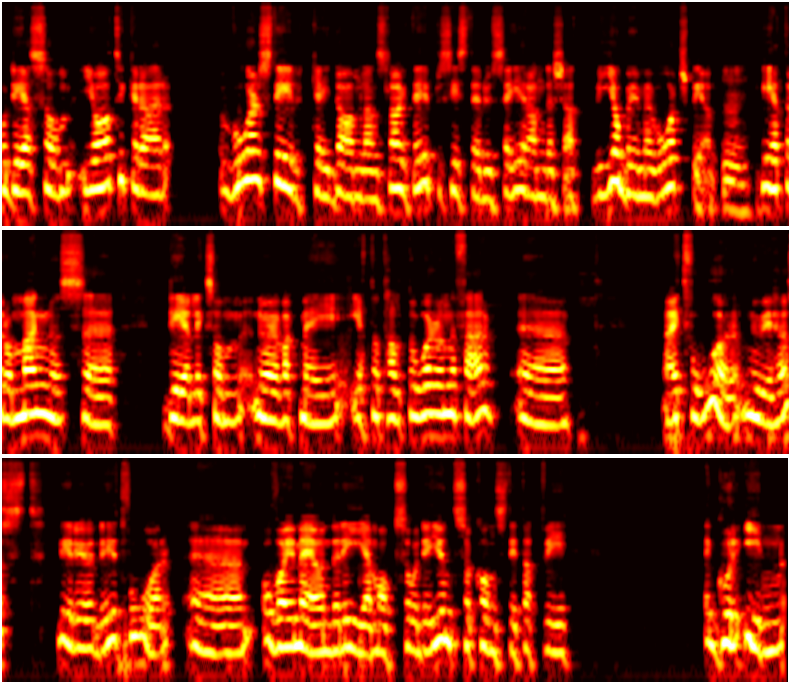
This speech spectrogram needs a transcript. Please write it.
och det som jag tycker är vår styrka i damlandslaget, det är precis det du säger Anders, att vi jobbar ju med vårt spel. Mm. Peter och Magnus, eh, det är liksom, nu har jag varit med i ett och ett halvt år ungefär. Eh, nej, två år nu i höst blir det det är två år. Eh, och var ju med under EM också och det är ju inte så konstigt att vi går in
